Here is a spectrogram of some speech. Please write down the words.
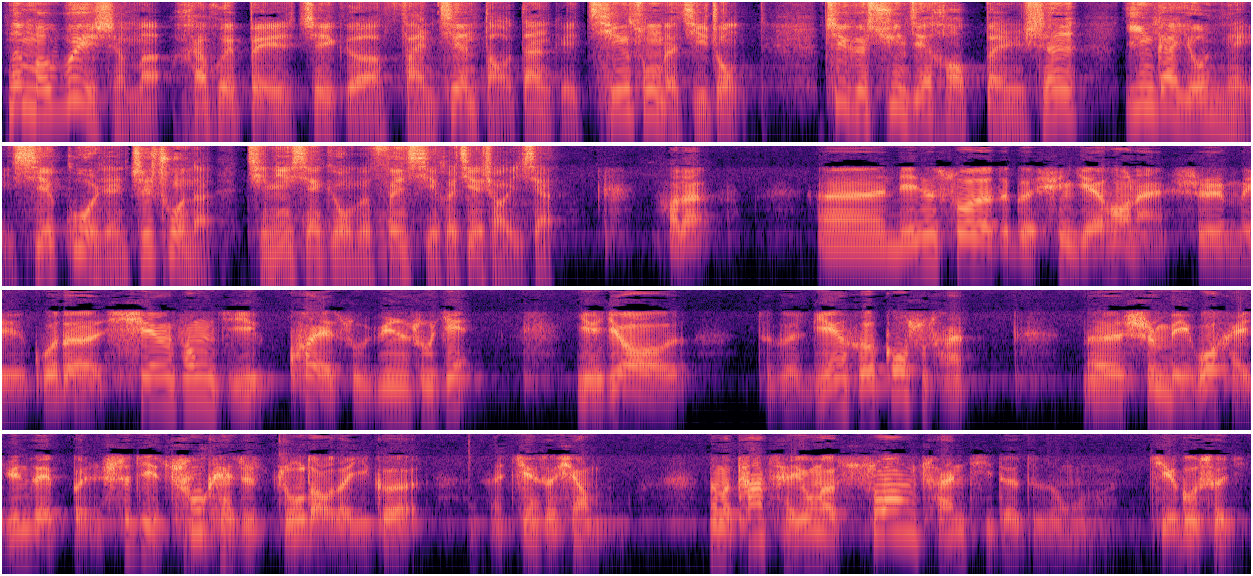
那么，为什么还会被这个反舰导弹给轻松的击中？这个“迅捷号”本身应该有哪些过人之处呢？请您先给我们分析和介绍一下。好的，嗯，您说的这个“迅捷号”呢，是美国的先锋级快速运输舰。也叫这个联合高速船，呃，是美国海军在本世纪初开始主导的一个建设项目。那么它采用了双船体的这种结构设计，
